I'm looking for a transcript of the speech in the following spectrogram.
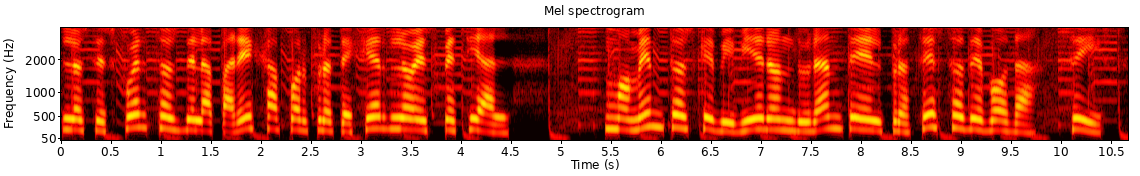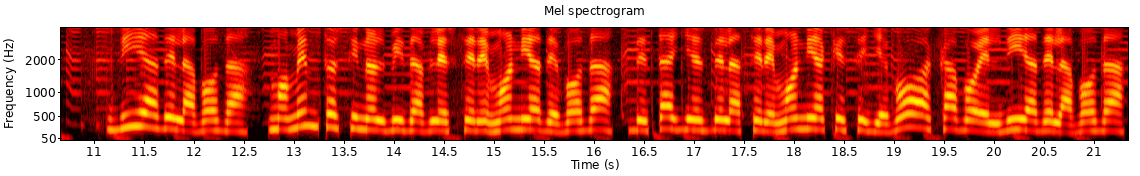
los esfuerzos de la pareja por proteger lo especial. Momentos que vivieron durante el proceso de boda. 6. Día de la boda, momentos inolvidables ceremonia de boda, detalles de la ceremonia que se llevó a cabo el día de la boda,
